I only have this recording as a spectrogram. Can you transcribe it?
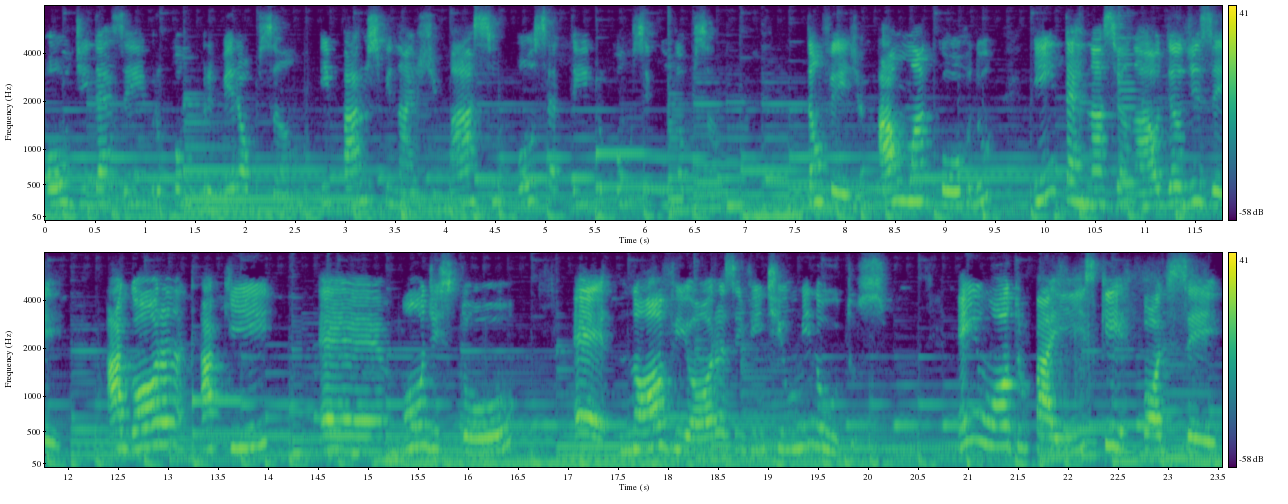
ou de dezembro como primeira opção e para os finais de março ou setembro como segunda opção. Então veja, há um acordo internacional de eu dizer agora aqui é, onde estou é 9 horas e 21 minutos. Em um outro país que pode ser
